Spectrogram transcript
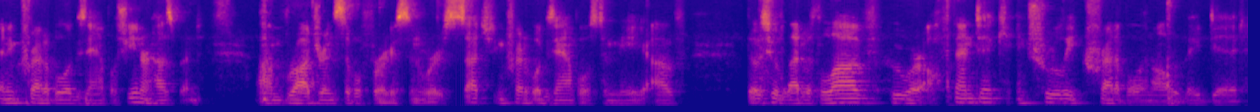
an incredible example. She and her husband, um, Roger and Sybil Ferguson, were such incredible examples to me of those who led with love, who were authentic and truly credible in all that they did,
